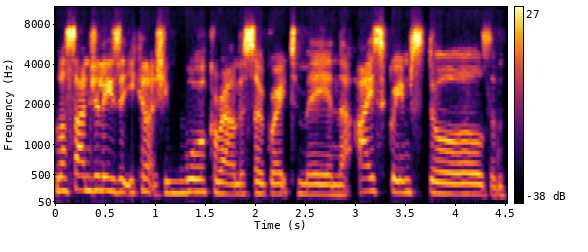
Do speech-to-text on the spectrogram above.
Los Angeles that you can actually walk around are so great to me, and the ice cream stalls and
